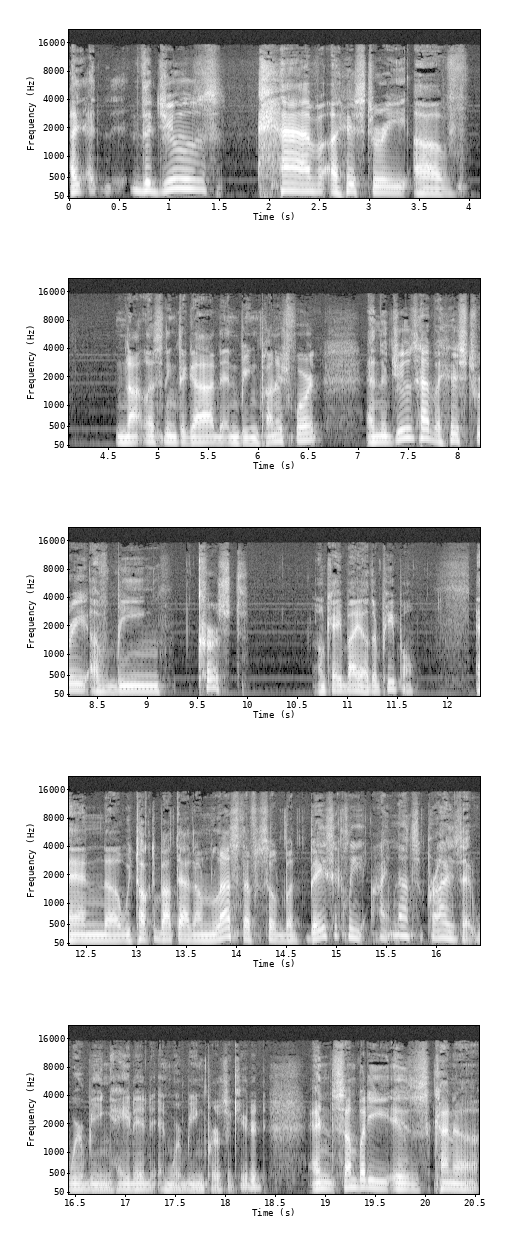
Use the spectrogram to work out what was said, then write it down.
I, I, the Jews have a history of not listening to God and being punished for it. And the Jews have a history of being cursed, okay, by other people. And uh, we talked about that on the last episode. But basically, I'm not surprised that we're being hated and we're being persecuted. And somebody is kind of,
